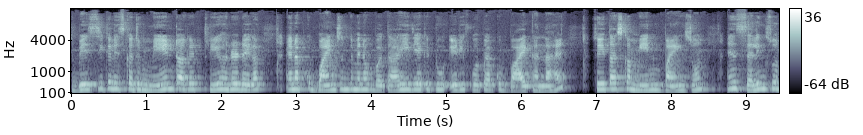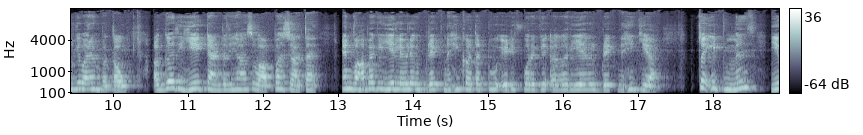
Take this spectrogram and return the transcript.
तो बेसिकली इसका जो मेन टारगेट थ्री हंड्रेड रहेगा। एंड आपको बाइंग जोन तो मैंने आपको बता ही दिया कि टू एटी फोर पर आपको बाय करना है। तो ये था इसका main buying zone and selling zone के बारे में बताओ। अगर ये कैंडल यहाँ से वापस जाता है एंड वहाँ पर ये लेवल अगर ब्रेक नहीं करता टू एटी फोर अगर ये लेवल ब्रेक नहीं किया तो इट मीन्स ये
